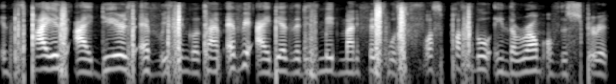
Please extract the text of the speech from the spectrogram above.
inspires ideas every single time. Every idea that is made manifest was first possible in the realm of the spirit.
